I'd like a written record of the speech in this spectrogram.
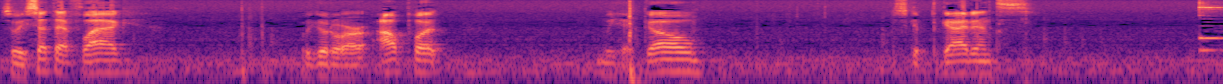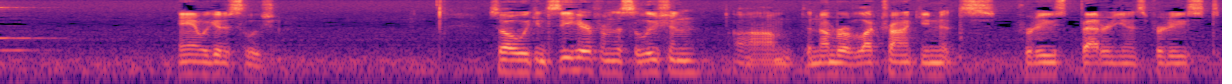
So we set that flag. We go to our output. We hit go. Skip the guidance. And we get a solution. So we can see here from the solution um, the number of electronic units produced, battery units produced,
